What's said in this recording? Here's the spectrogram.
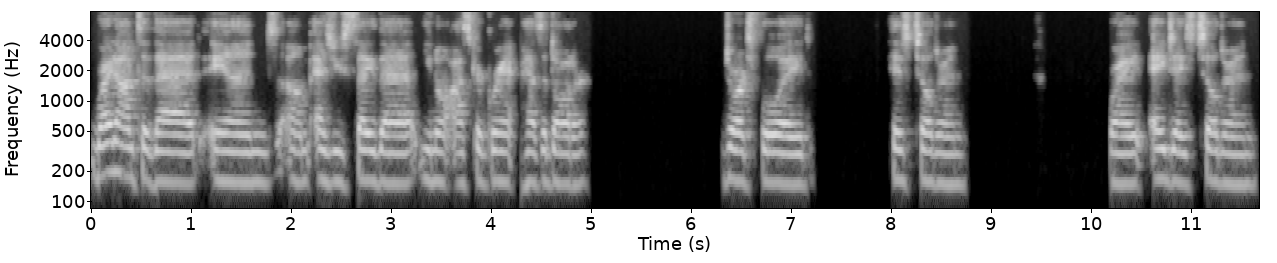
right on to that. And um, as you say that, you know, Oscar Grant has a daughter, George Floyd, his children, right? AJ's children,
